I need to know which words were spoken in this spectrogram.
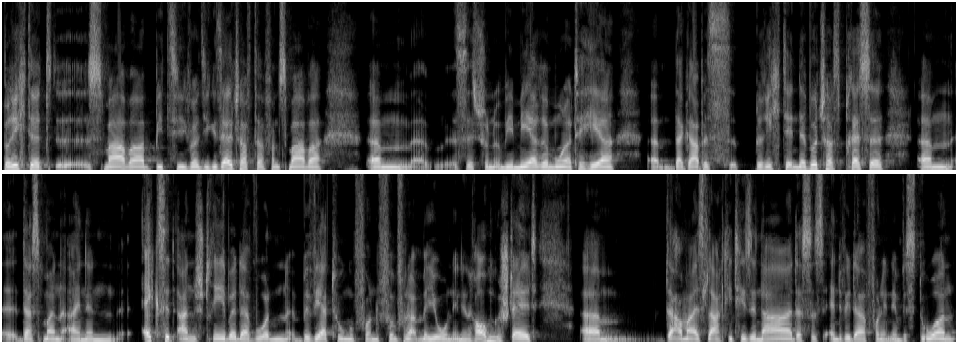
berichtet, äh, Smava, beziehungsweise die Gesellschafter von Smava, ähm, es ist schon irgendwie mehrere Monate her, ähm, da gab es Berichte in der Wirtschaftspresse, ähm, dass man einen Exit anstrebe, da wurden Bewertungen von 500 Millionen in den Raum gestellt. Ähm, damals lag die These nahe, dass es entweder von den Investoren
